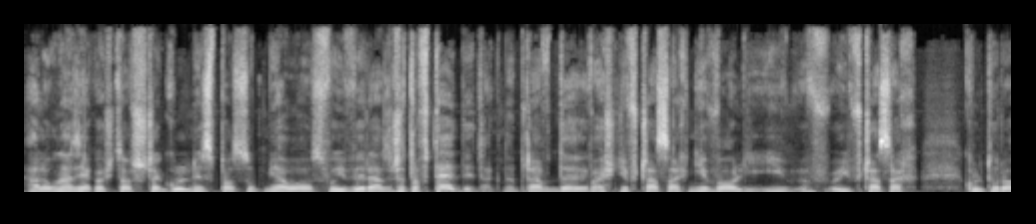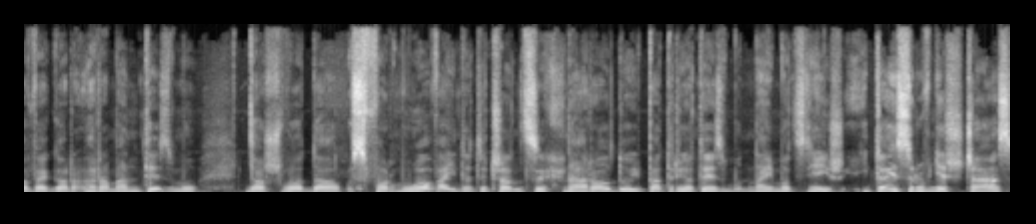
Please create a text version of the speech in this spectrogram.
ale u nas jakoś to w szczególny sposób miało swój wyraz, że to wtedy tak naprawdę właśnie w czasach niewoli i w, i w czasach kulturowego romantyzmu doszło do sformułowań dotyczących narodu i patriotyzmu najmocniejszych. I to jest również czas,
